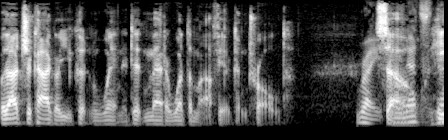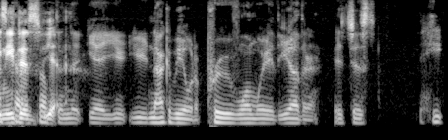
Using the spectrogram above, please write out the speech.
Without Chicago, you couldn't win. It didn't matter what the mafia controlled. Right. So, I mean, that's, he that's kinda needed- something that yeah, you, you're not gonna be able to prove one way or the other. It's just he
